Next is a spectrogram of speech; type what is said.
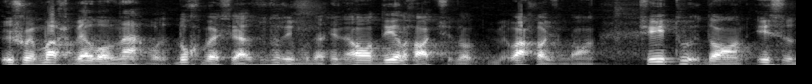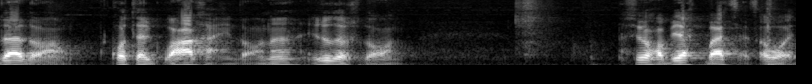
Üç vagy mak belbol nahbol, duh beş ya zutri bu da. O dil haç wa haç dan. Şey tu dan isu da dan. Kotel wa khain dan. Isu da dan. Все объект бацец, а вот.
